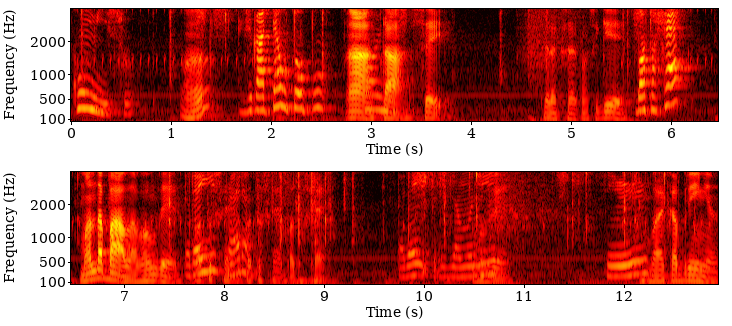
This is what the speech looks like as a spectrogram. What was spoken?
com isso. Hã? Chegar até o topo. Ah, tá, nisso. sei. Será que você vai conseguir? Bota fé? Manda bala, vamos ver. Peraí, bota fé, espera. bota fé, bota fé. Peraí, precisamos Vamos de ver. ser... Vai, cabrinha.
